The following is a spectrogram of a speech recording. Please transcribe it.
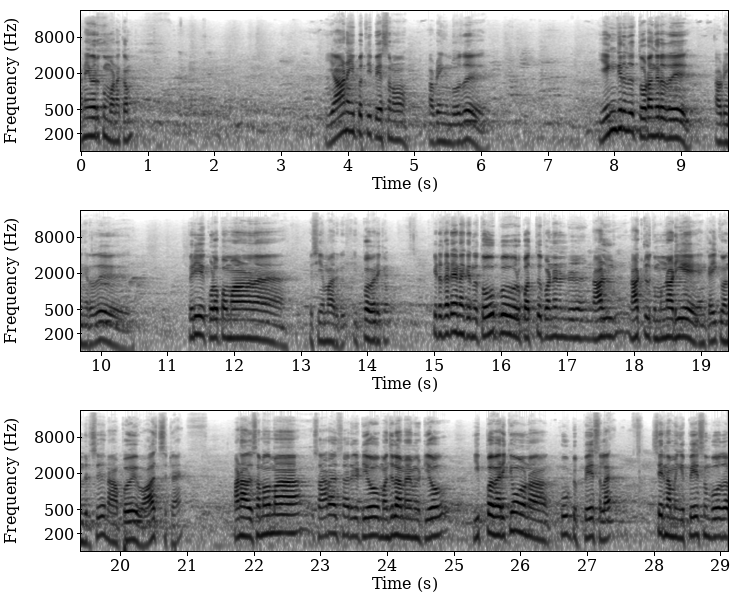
அனைவருக்கும் வணக்கம். யானை பற்றி பேசணும் அப்படிங்கும்போது எங்கிருந்து தொடங்குறது அப்படிங்கிறது பெரிய குழப்பமான விஷயமா இருக்குது இப்போ வரைக்கும். கிட்டத்தட்ட எனக்கு இந்த தொகுப்பு ஒரு பத்து பன்னெண்டு நாள் நாட்களுக்கு முன்னாடியே என் கைக்கு வந்துடுச்சு நான் அப்போவே வாசிச்சிட்டேன். ஆனால் அது சம்மந்தமாக சாரா சார்கிட்டயோ மஞ்சுளா மேம்கிட்டேயோ இப்போ வரைக்கும் நான் கூப்பிட்டு பேசலை. சரி நம்ம இங்கே பேசும்போது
